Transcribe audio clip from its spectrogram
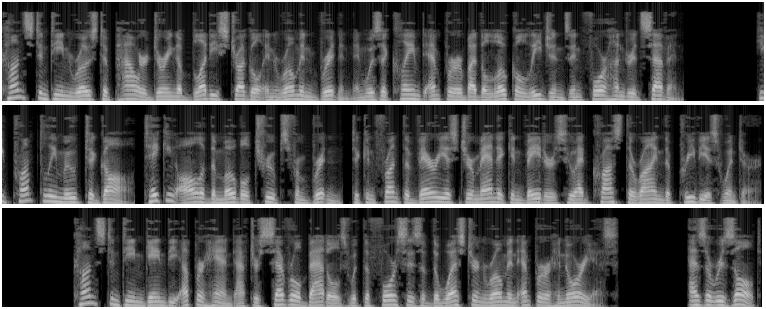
Constantine rose to power during a bloody struggle in Roman Britain and was acclaimed emperor by the local legions in 407. He promptly moved to Gaul, taking all of the mobile troops from Britain, to confront the various Germanic invaders who had crossed the Rhine the previous winter. Constantine gained the upper hand after several battles with the forces of the Western Roman Emperor Honorius. As a result,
